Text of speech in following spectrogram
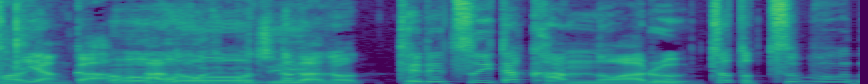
好きやんか、はい。ああの餅。なんかあの手でついた感のある、ちょっと粒っ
